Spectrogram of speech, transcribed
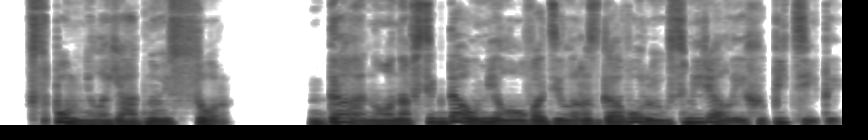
— вспомнила я одну из ссор. Да, но она всегда умело уводила разговоры и усмиряла их аппетиты.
